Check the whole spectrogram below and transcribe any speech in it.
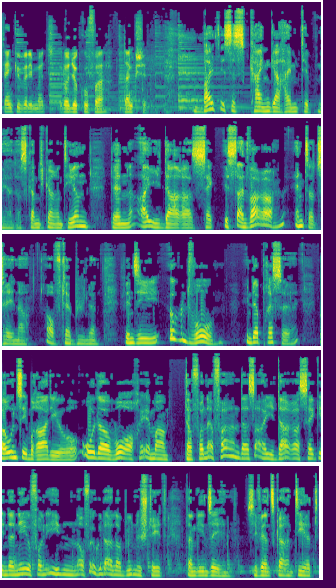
Thank you very much. Roger Kufa. Dankeschön. Bald ist es kein Geheimtipp mehr, das kann ich garantieren, denn Aidara Sek ist ein wahrer Entertainer auf der Bühne. Wenn Sie irgendwo in der Presse, bei uns im Radio oder wo auch immer davon erfahren, dass Aidara Sek in der Nähe von Ihnen auf irgendeiner Bühne steht, dann gehen Sie hin. Sie werden es garantiert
